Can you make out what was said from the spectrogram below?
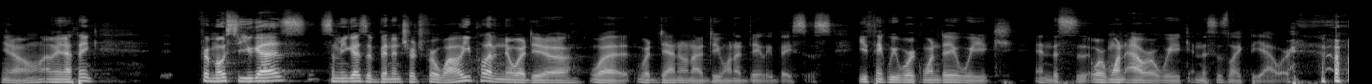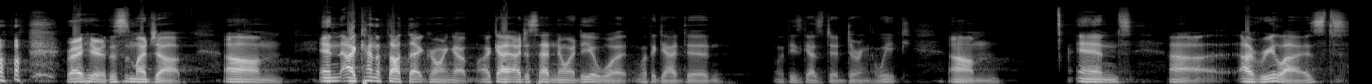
You know, I mean, I think for most of you guys, some of you guys have been in church for a while, you probably have no idea what, what Daniel and I do on a daily basis. You think we work one day a week and this is, or one hour a week and this is like the hour. right here. This is my job. Um, and I kind of thought that growing up. Like I, I, just had no idea what, what the guy did, what these guys did during the week. Um, and uh, I realized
